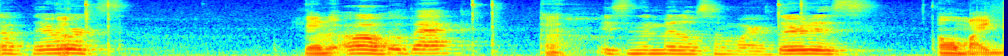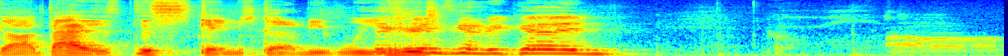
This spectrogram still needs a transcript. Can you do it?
Oh, there it Oh. works. Damn it. go Oh, back. it's in the middle somewhere. There it is. Oh my god, that is. This game's gonna be weird. This game's gonna be good. Oh.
